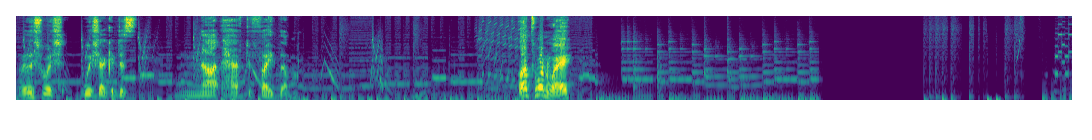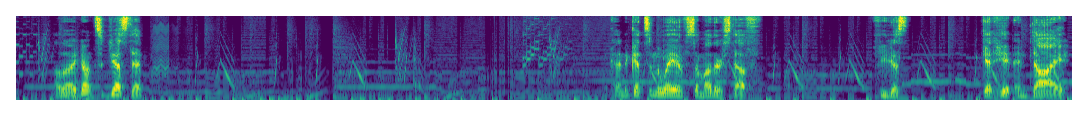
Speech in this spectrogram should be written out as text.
I really wish wish I could just not have to fight them. Well, that's one way. Although I don't suggest it. Kind of gets in the way of some other stuff. If you just get hit and die.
